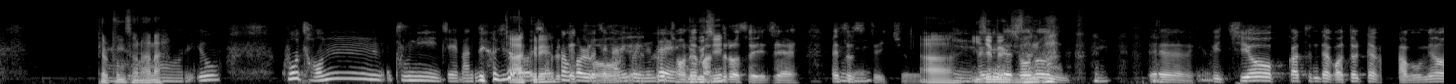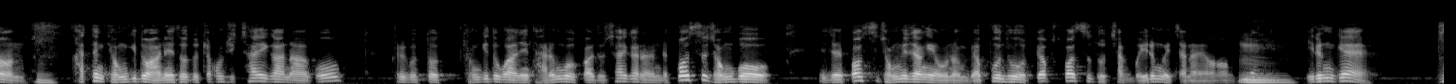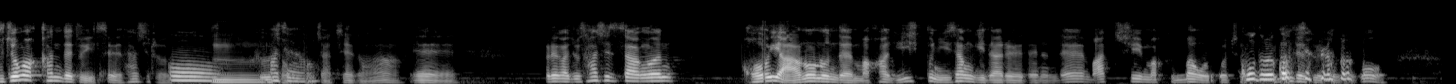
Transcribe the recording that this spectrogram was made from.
별풍선 네, 하나. 어, 요, 그 전 분이 이제 만들어주셨던 아, 그래요? 걸로 제가 알고 예, 있는데. 그 전에 누구지? 만들어서 이제 했을 네. 수도 있죠. 아 네. 이재명 근데 지사. 저는 네. 예, 그 지역 같은 데 어떨 때 가보면 음. 같은 경기도 안에서도 조금씩 차이가 나고 그리고 또 경기도가 아닌 다른 곳과도 차이가 나는데 버스 정보 이제 버스 정류장에 오는 몇 분 후 버스 도착 뭐 이런 거 있잖아요. 음. 이런 게 부정확한 데도 있어요, 사실은. 오, 음. 그 맞아요. 정보 자체가. 예. 그래가지고 사실상은 거의 안 오는데 막 한 20분 이상 기다려야 되는데 마치 막 금방 올 것처럼 곧올 것처럼.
